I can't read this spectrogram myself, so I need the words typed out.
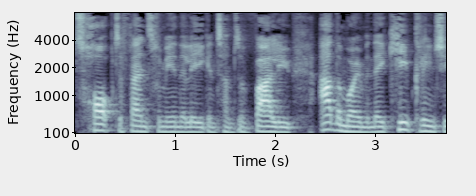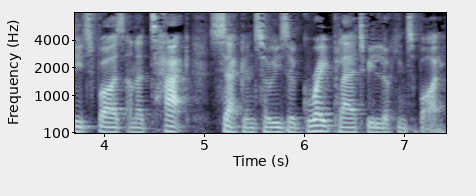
top defence for me in the league in terms of value at the moment. They keep clean sheets first and attack second. So he's a great player to be looking to buy.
